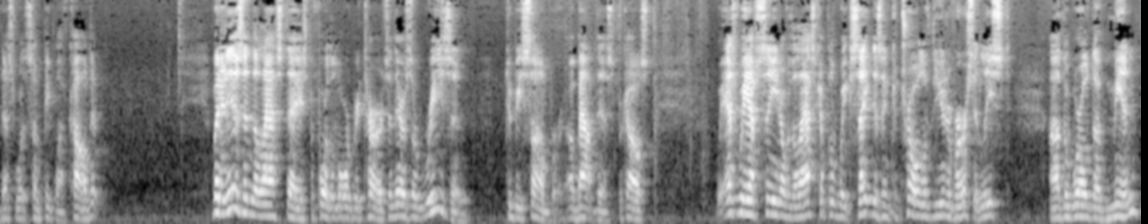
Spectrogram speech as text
that's what some people have called it. But it is in the last days before the Lord returns, and there's a reason to be somber about this because, as we have seen over the last couple of weeks, Satan is in control of the universe, at least uh, the world of men.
